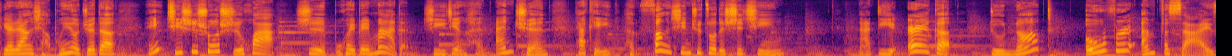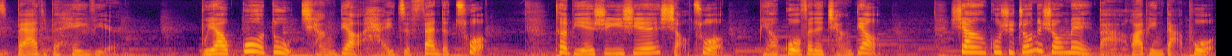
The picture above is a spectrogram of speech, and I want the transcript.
要让小朋友觉得，诶，其实说实话是不会被骂的，是一件很安全，他可以很放心去做的事情。那第二个，Do not overemphasize bad behavior。不要过度强调孩子犯的错，特别是一些小错，不要过分的强调。像故事中的兄妹把花瓶打破，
